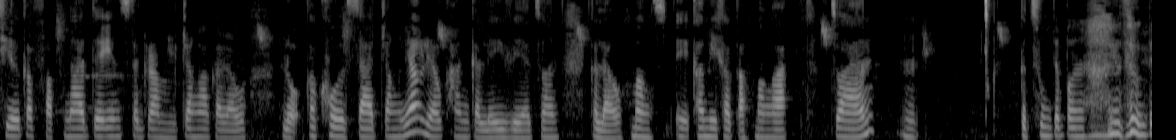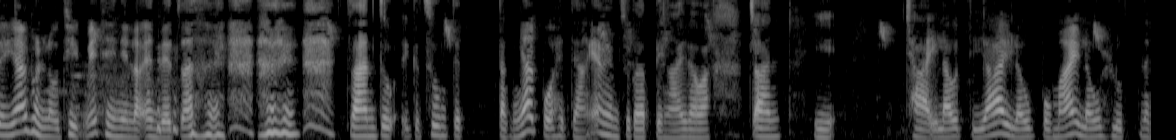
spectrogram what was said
เที่ยวกับฝักนาเตอินสตาแกรมจังก็เราโหลก็โคลซาจังแล้วแล้วคันก็เลยเวียจวนก็เรามังเอคามีค่ะกับมังอ่ะจวนอืม cái chung tập bên cái chung tập nhất phần đầu thịt mấy thì nhìn là em biết chân chân tụ cái chung tập đặc nhất bộ hệ tiếng em em chỉ có tiếng ai đâu chân ý cha ý lâu tía ý lâu bố má ý lâu lụt nè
